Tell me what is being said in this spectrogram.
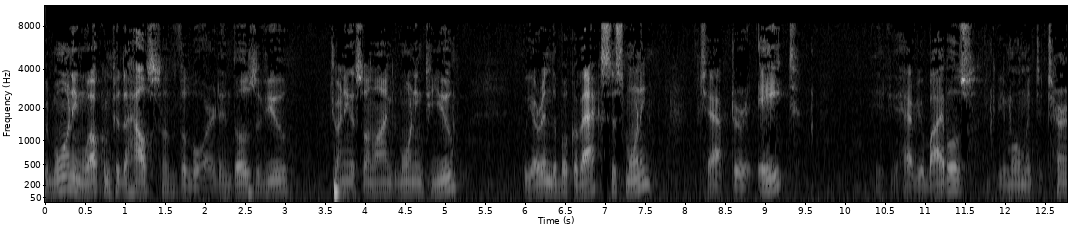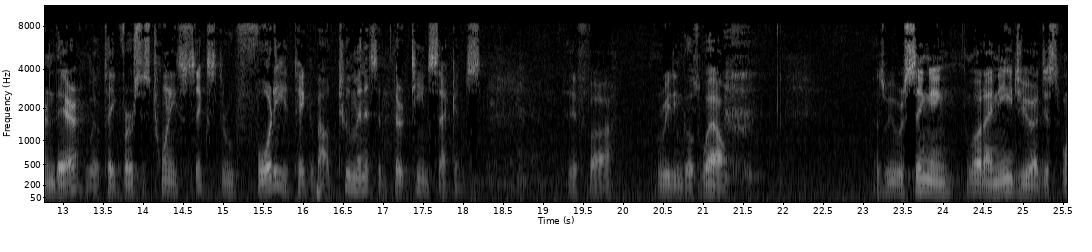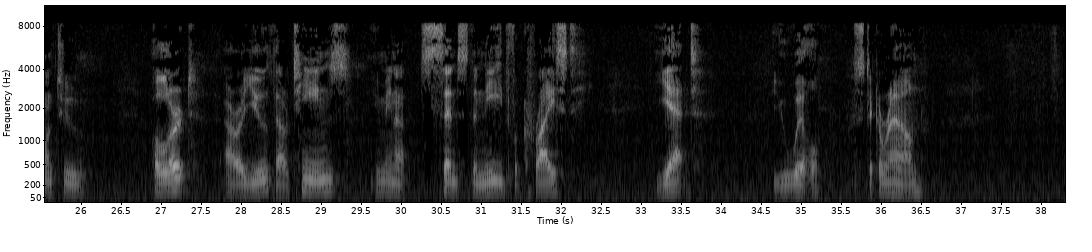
Good morning. Welcome to the house of the Lord. And those of you joining us online, good morning to you. We are in the book of Acts this morning, chapter 8. If you have your Bibles, I'll give you a moment to turn there. We'll take verses 26 through 40. It take about 2 minutes and 13 seconds if uh, reading goes well. As we were singing, Lord, I Need You, I just want to alert our youth, our teens, you may not sense the need for Christ yet. You will. Stick around.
